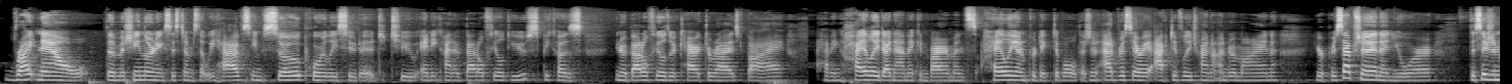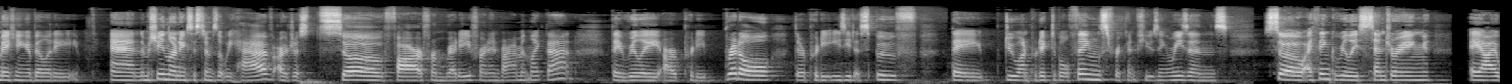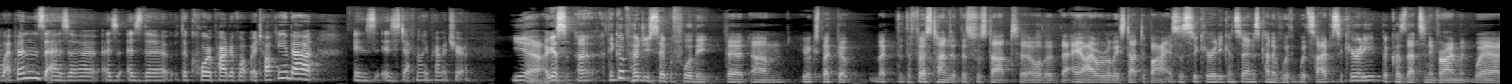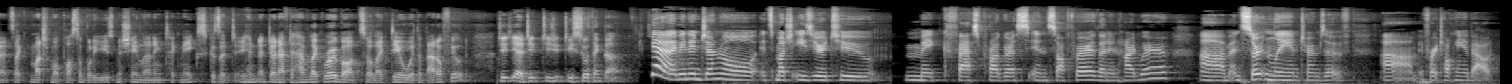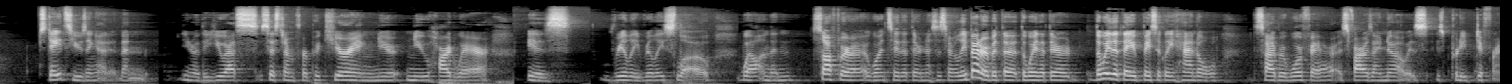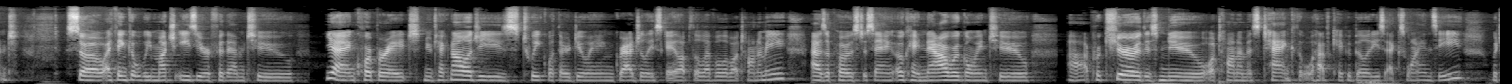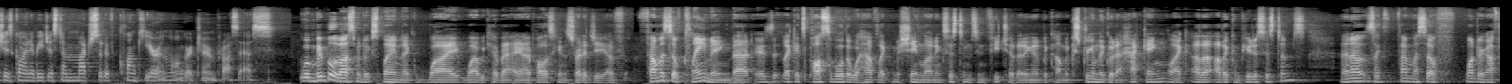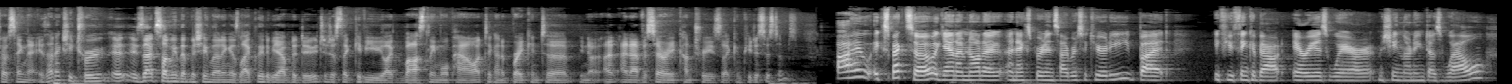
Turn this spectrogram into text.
right now, the machine learning systems that we have seem so poorly suited to any kind of battlefield use because you know battlefields are characterized by having highly dynamic environments, highly unpredictable. There's an adversary actively trying to undermine your perception and your decision making ability. And the machine learning systems that we have are just so far from ready for an environment like that. They really are pretty brittle, they're pretty easy to spoof. They do unpredictable things for confusing reasons. So I think really centering AI weapons as a as, as the the core part of what we're talking about is is definitely premature. Yeah, I guess uh, I think I've heard you say before that, that um, you expect that like the first time that this will start to, or that the AI will really start to bite as a security concern is kind of with, with cybersecurity because that's an environment where it's like much more possible to use machine learning techniques because you don't have to have like robots or like deal with a battlefield. Do, yeah, do, do, do you still think that? Yeah, I mean, in general, it's much easier to make fast progress in software than in hardware, um, and certainly in terms of um, if we're talking about states using it, then you know the U.S. system for procuring new new hardware is really really slow well and then software i won't say that they're necessarily better but the, the way that they're the way that they basically handle cyber warfare as far as i know is is pretty different so i think it will be much easier for them to yeah, incorporate new technologies, tweak what they're doing, gradually scale up the level of autonomy, as opposed to saying, okay, now we're going to uh, procure this new autonomous tank that will have capabilities X, Y, and Z, which is going to be just a much sort of clunkier and longer term process when people have asked me to explain like why why we care about AI policy and strategy, I've found myself claiming that is like it's possible that we'll have like machine learning systems in future that are going to become extremely good at hacking like other other computer systems. And then I was like find myself wondering after I was saying that is that actually true? Is that something that machine learning is likely to be able to do to just like give you like vastly more power to kind of break into you know an, adversary country's like computer systems? I expect so. Again, I'm not a, an expert in cybersecurity, but if you think about areas where machine learning does well,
